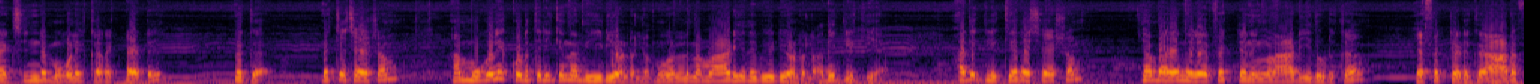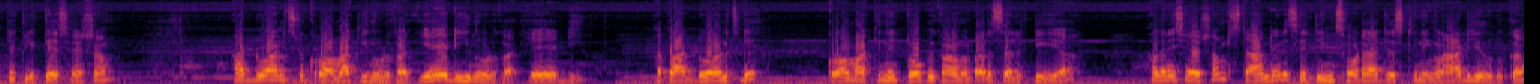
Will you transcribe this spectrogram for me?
ടെക്സ്റ്റിന്റെ മുകളിൽ കറക്റ്റായിട്ട് വെക്കുക. വെച്ച ശേഷം ആ മുകളിൽ കൊടുത്തിരിക്കുന്ന വീഡിയോ ഉണ്ടല്ലോ. മുകളിൽ നമ്മൾ ആഡ് ചെയ്ത വീഡിയോ ഉണ്ടല്ലോ. അത് ക്ലിക്ക് ചെയ്യുക. അത് ക്ലിക്ക് ചെയ്ത ശേഷം ഞാൻ പറയുന്ന ഒരു എഫക്റ്റ് നിങ്ങൾ ആഡ് ചെയ്ത് കൊടുക്കുക. എഫക്റ്റ് എടുക്കുക. ആഡ് എഫക്റ്റ് ക്ലിക്ക് ചെയ്ത ശേഷം അഡ്വാൻസ്ഡ് ക്രോമാക്കി എന്ന് കൊടുക്കുക. എ ഡി എന്ന് കൊടുക്കുക. എ ഡി അപ്പോൾ അഡ്വാൻസ്ഡ് ക്രോമാക്കി എന്ന് ടോപ്പിക് കാണുന്നുണ്ട് അത് സെലക്ട് ചെയ്യുക. അതിനുശേഷം സ്റ്റാൻഡേർഡ് സെറ്റിങ്സോടെ ആ ജസ്റ്റ് നിങ്ങൾ ആഡ് ചെയ്ത് കൊടുക്കുക.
